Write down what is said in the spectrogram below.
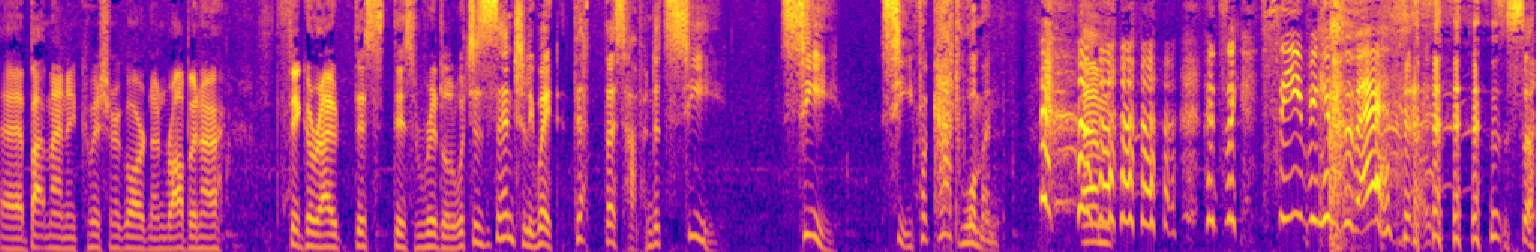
uh, Batman and Commissioner Gordon and Robin are figure out this this riddle, which is essentially wait, th- this happened at sea, sea, sea for Catwoman. Um, it's like C begins with S. so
